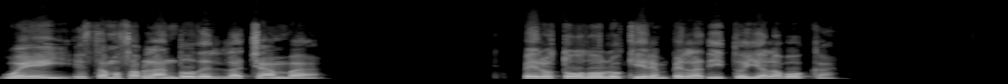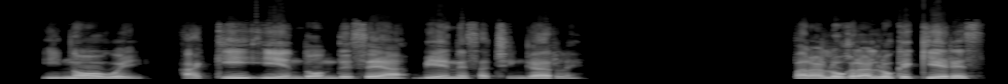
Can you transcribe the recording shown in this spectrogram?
Güey, estamos hablando de la chamba. Pero todo lo quieren peladito y a la boca. Y no, güey, aquí y en donde sea vienes a chingarle. Para lograr lo que quieres,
